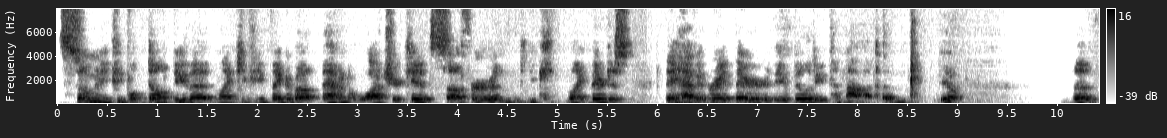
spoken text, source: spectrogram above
so many people don't do that. And like if you think about having to watch your kids suffer, and you like they're just they have it right there, the ability to not, and Yep. the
